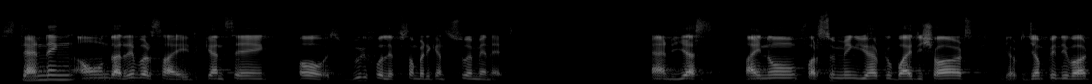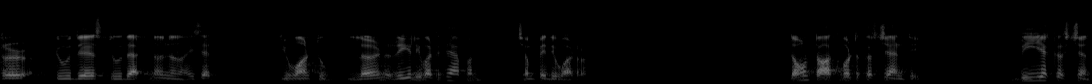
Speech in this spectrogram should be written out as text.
Standing on the riverside can say, oh, it's beautiful if somebody can swim in it. And yes, I know for swimming you have to buy the shorts, you have to jump in the water, do this, do that. No, no, no. He said, you want to learn really what it happened? Jump in the water. Don't talk about Christianity. Be a Christian.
